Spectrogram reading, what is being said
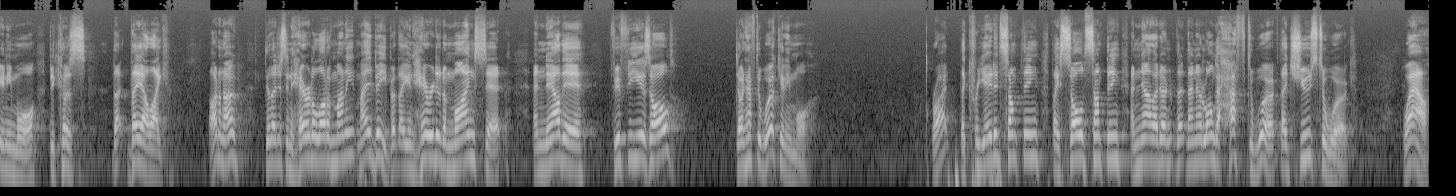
anymore because they are like, I don't know, did they just inherit a lot of money? Maybe, but they inherited a mindset and now they're 50 years old, don't have to work anymore. Right? They created something, they sold something, and now they, don't, they no longer have to work, they choose to work. Wow.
